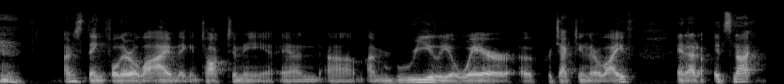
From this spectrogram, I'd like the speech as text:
I'm just thankful they're alive they can talk to me. And um, I'm really aware of protecting their life. And I don't, it's not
